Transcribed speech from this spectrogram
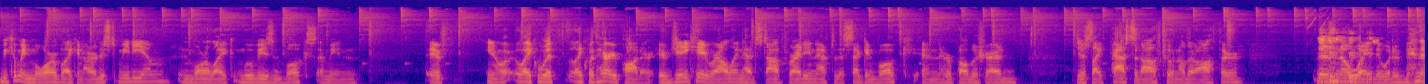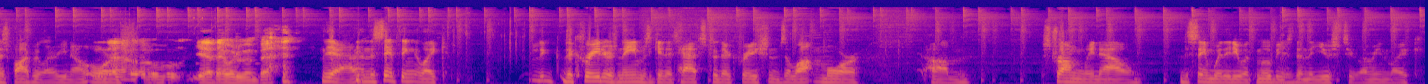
becoming more of like an artist medium and more like movies and books. I mean, if you know, like with like with Harry Potter, if J.K. Rowling had stopped writing after the second book and her publisher had just like passed it off to another author, there's no way they would have been as popular, you know. Or no, yeah that would have been bad yeah, and the same thing like the, the creators' names get attached to their creations a lot more um, strongly now, the same way they do with movies than they used to. I mean, like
